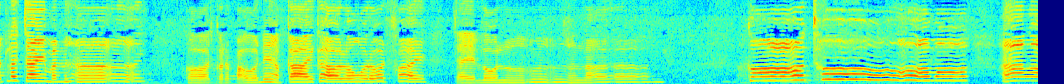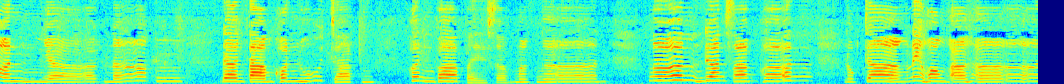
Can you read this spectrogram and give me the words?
ดและใจมันหาย กอดกระเป๋าแนบกายก้าวลงรถไฟ ใจลนลายก็ทั่วมอหาเงินอยากนัก เดินตามคนหูจัก เพิ่นพาไปสมัครงาน เงินเดือนสามพัน ลูกจ้างในห้องอาหาร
